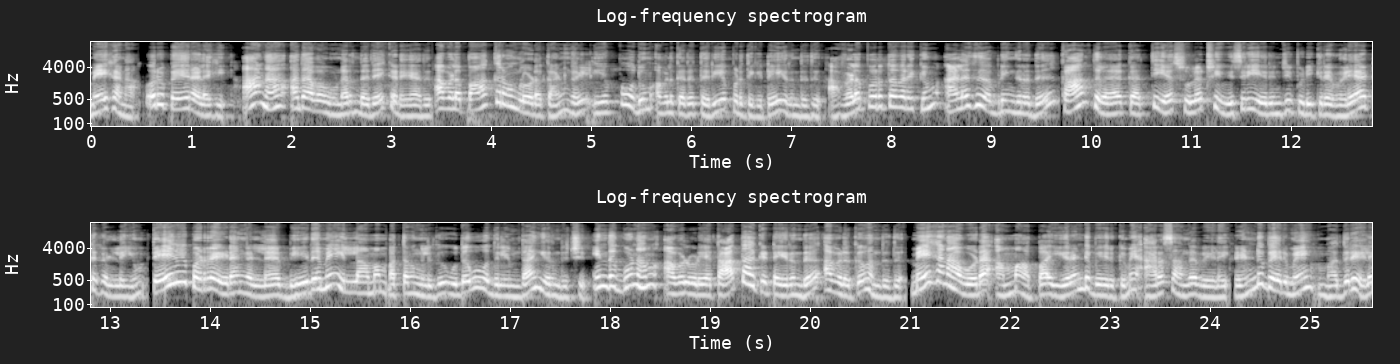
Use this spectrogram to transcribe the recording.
மேகனா ஒரு பேரழகி. ஆனா அது அவ உணர்ந்ததே கிடையாது. அவளை பாக்குறவங்களோட கண்கள் எப்போதும் அவளுக்கு அதை தெரியப்படுத்திக்கிட்டே இருந்தது. அவளை பொறுத்த வரைக்கும் அழகு அப்படிங்கிறது காத்துல கத்திய சுழற்சி விசிறி எரிஞ்சு பிடிக்கிற விளையாட்டுகள்லயும் தேவைப்படுற இடங்கள்ல பேதமே இல்லாம மத்தவங்களுக்கு உதவுவதிலும் தான் இருந்துச்சு. இந்த குணம் அவளுடைய தாத்தா கிட்ட இருந்து அவளுக்கு வந்தது. மேகனாவோட அம்மா அப்பா இரண்டு பேருக்குமே அரசாங்க வேலை. ரெண்டு பேருமே மதுரையில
